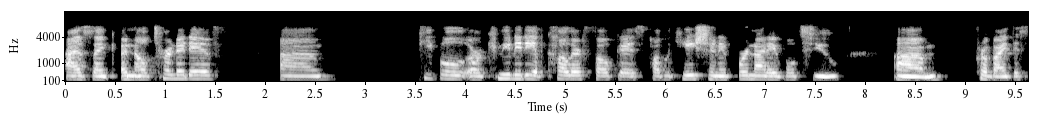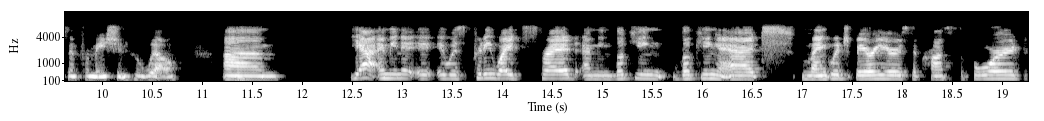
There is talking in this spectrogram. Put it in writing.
as like an alternative um, people or community of color focused publication, if we're not able to um, provide this information, who will? Hmm. Um, yeah i mean it, it was pretty widespread i mean looking looking at language barriers across the board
